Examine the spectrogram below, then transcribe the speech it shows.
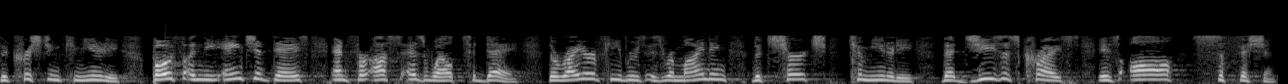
the, Christian community, both in the ancient days and for us as well today. The writer of Hebrews is reminding the church community that Jesus Christ is all sufficient.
